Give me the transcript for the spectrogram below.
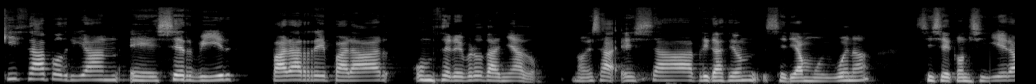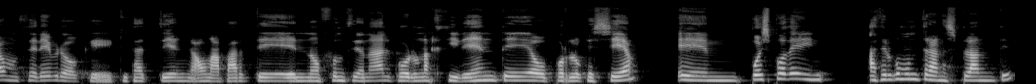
quizá podrían eh, servir para reparar un cerebro dañado. ¿no? Esa, esa aplicación sería muy buena si se consiguiera un cerebro que quizá tenga una parte no funcional por un accidente o por lo que sea, Em, pues poder hacer como un trasplante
